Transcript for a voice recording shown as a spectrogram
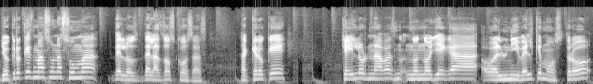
yo creo que es más una suma de los de las dos cosas. Sea, creo que Keylor Navas no, llega, o el nivel que mostró,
